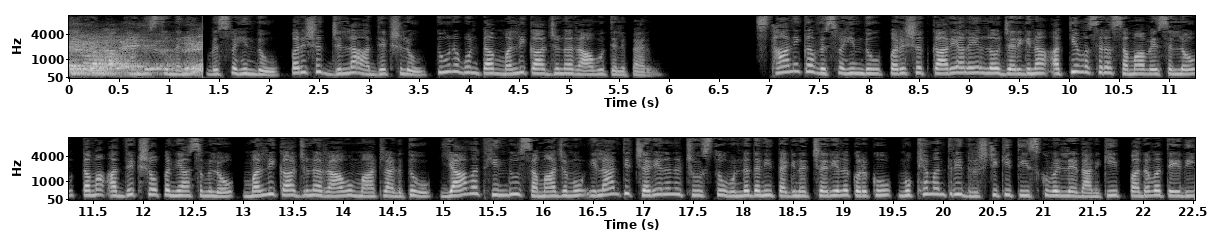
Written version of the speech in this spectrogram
తీవ్రంగా ఖండిస్తుందని విశ్వహిందూ పరిషత్ జిల్లా అధ్యక్షులు తూనగుంట మల్లికార్జున రావు తెలిపారు. స్థానిక విశ్వహిందూ పరిషత్ కార్యాలయంలో జరిగిన అత్యవసర సమావేశంలో తమ అధ్యక్షోపన్యాసములో మల్లికార్జున రావు మాట్లాడుతూ యావత్ హిందూ సమాజము ఇలాంటి చర్యలను చూస్తూ ఉండదని తగిన చర్యల కొరకు ముఖ్యమంత్రి దృష్టికి తీసుకువెళ్ళేదానికి పదవ తేదీ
